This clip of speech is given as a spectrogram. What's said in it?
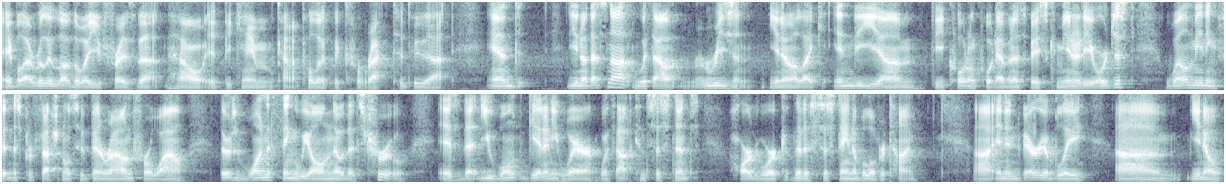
Abel, I really love the way you phrased that, how it became kind of politically correct to do that. And you know that's not without reason you know like in the um, the quote unquote evidence based community or just well meaning fitness professionals who've been around for a while there's one thing we all know that's true is that you won't get anywhere without consistent hard work that is sustainable over time. Uh, and invariably um, you know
